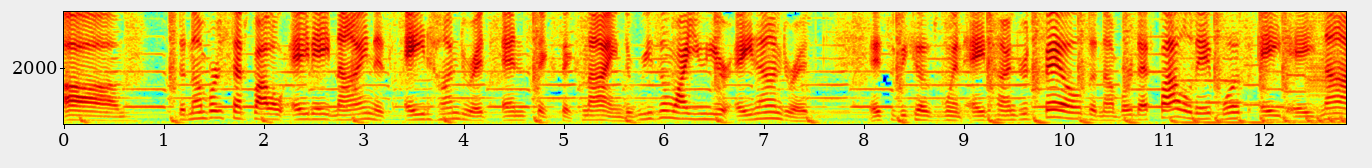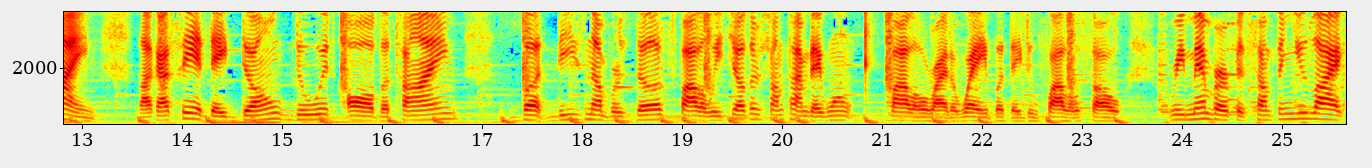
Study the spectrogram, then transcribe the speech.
Um, the numbers that follow 889 is 800 and 669. The reason why you hear 800 is because when 800 failed, the number that followed it was 889. Like I said, they don't do it all the time, but these numbers does follow each other. Sometimes they won't follow right away, but they do follow. So remember, if it's something you like,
